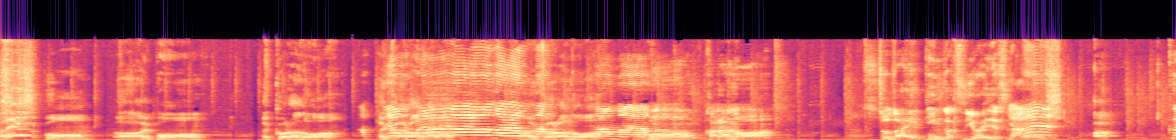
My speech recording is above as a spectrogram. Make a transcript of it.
しポーン。はいポーン。はいからの？はいからのはいからの？やだやだボーンからの？ちょっとダイティンが強いですね。やめあ来る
